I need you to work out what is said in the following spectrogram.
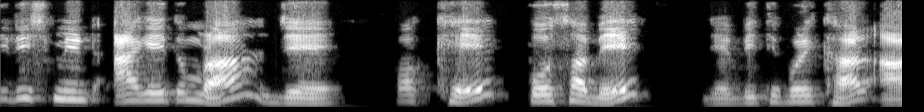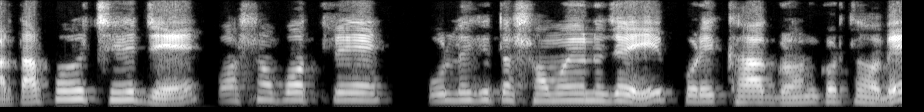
তিরিশ মিনিট আগেই তোমরা যে কক্ষে পৌঁছাবে যে বৃত্তি পরীক্ষার, আর তারপর হচ্ছে যে প্রশ্নপত্রে উল্লেখিত সময় অনুযায়ী পরীক্ষা গ্রহণ করতে হবে।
